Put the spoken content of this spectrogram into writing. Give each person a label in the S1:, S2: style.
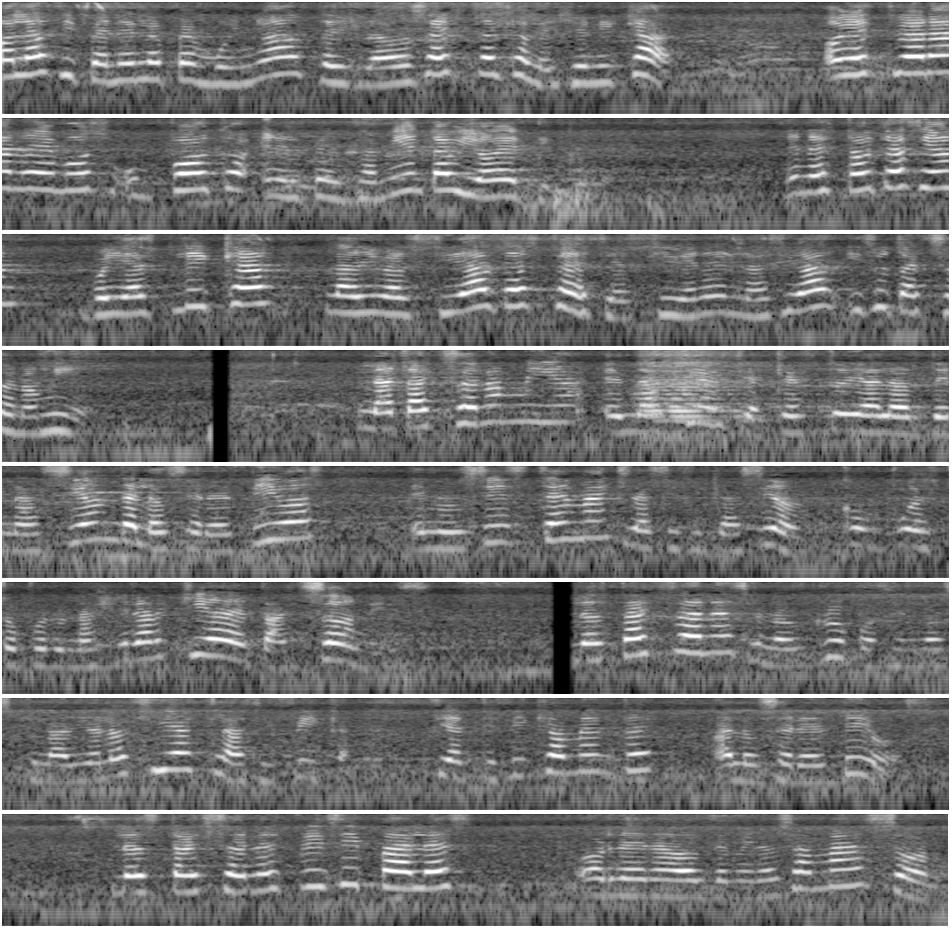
S1: Hola, soy Penélope Muñoz del grado sexto del Colegio UNICAD. Hoy exploraremos un poco en el pensamiento bioético. En esta ocasión voy a explicar la diversidad de especies que viven en la ciudad y su taxonomía. La taxonomía es la ciencia que estudia la ordenación de los seres vivos en un sistema de clasificación compuesto por una jerarquía de taxones. Los taxones son los grupos en los que la biología clasifica científicamente a los seres vivos. Los taxones principales, ordenados de menos a más, son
